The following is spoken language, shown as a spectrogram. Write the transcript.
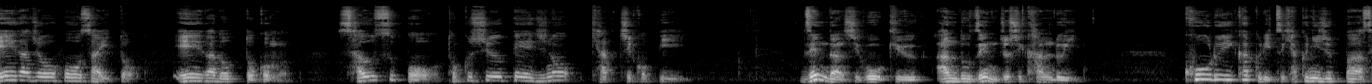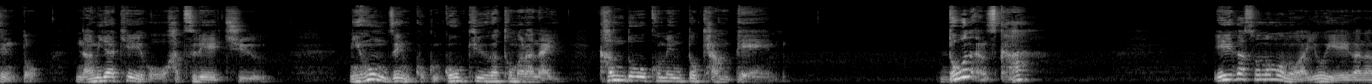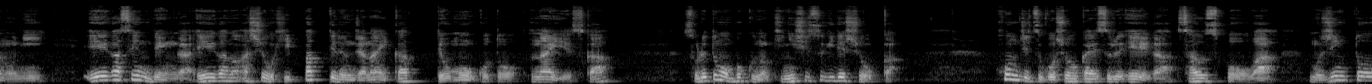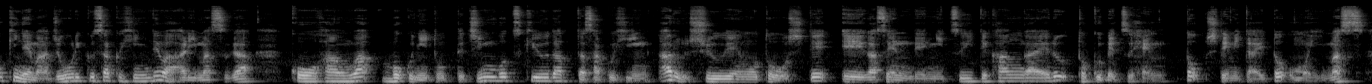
映画情報サイト映画 .com サウスポー特集ページのキャッチコピー。全男子号泣全女子寒類降類確率120%涙警報発令中。日本全国号泣が止まらない。感動コメントキャンペーン。どうなんすか？映画そのものは良い映画なのに映画宣伝が映画の足を引っ張ってるんじゃないかって思うことないですか？それとも僕の気にしすぎでしょうか？本日ご紹介する映画「サウスポー」は無人島キネマ上陸作品ではありますが後半は僕にとって沈没級だった作品ある終演を通して映画宣伝について考える特別編としてみたいと思います。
